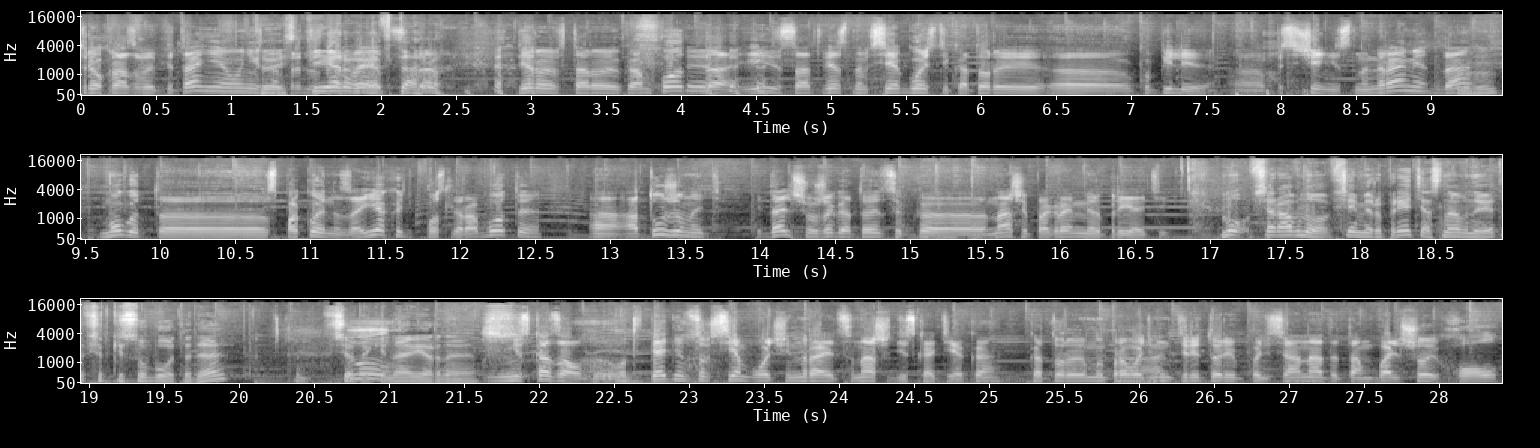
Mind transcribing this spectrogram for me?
трехразовое питание у них То там есть первое, предоставляется, да. Первое, второе компот, да. И, соответственно, все гости, которые э, купили э, посещение с номерами, да, могут э, спокойно заехать после работы, э, отужинать и дальше уже готовиться к э, нашей программе мероприятий. Ну, все равно, все мероприятия основные, это все-таки суббота, да? Все-таки, Ну, наверное. Не сказал бы. Вот в пятницу всем очень нравится наша дискотека, которую мы проводим Так. на территории пансионата. Там большой холл.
